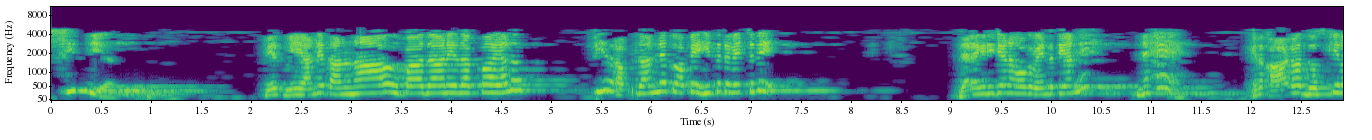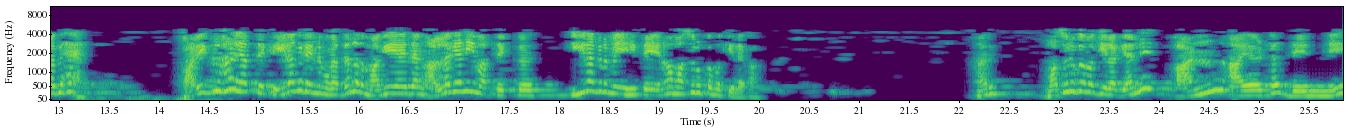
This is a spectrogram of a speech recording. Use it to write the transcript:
සිද්ධිය. මේ මේ යන්නේ තණ්හාව උපාදානය දක්වා යන පිය අපි දන්නේ නැතු අපේ හිතට වෙච්ච දේ. දැනගෙන හිටියනම් ඕක වෙන්න තියන්නේ නැහැ. එන කාටවත් දොස් කියලා බෑ. පරිග්‍රහණයත් එක්ක ඊළඟට එන්නේ මොකක්ද දන්නවද? මගේ අය දැන් අල්ල ගැනීමත් එක්ක ඊළඟට මේ හිතේ එනවා මසුරුකම කියලා එකක්. හරි? මසුරුකම කියලා කියන්නේ අන් අයට දෙන්නේ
